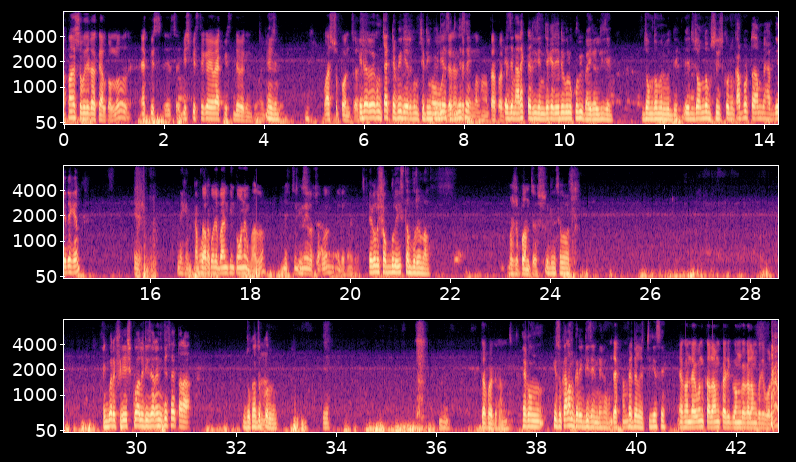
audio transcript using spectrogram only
আপনাদের সুবিধাটা খেয়াল করল এক পিস বিশ পিস থেকে এক পিস দেবে কিন্তু পাঁচশো পঞ্চাশ। এটা এরকম চারটা ভিডিও এরকম সেটিং ও, ভিডিও আছে ঠিক আছে? setting মাল, হ্যাঁ, তারপর এই যে আরেকটা ডিজাইন দেখে যে এগুলো খুবই ভাইরাল ডিজাইন জমজমের মধ্যে। এই জমজম সুইচ করুন কাপড়টা আপনি হাত দিয়ে দেখেন। দেখেন বাইন কিন্তু অনেক ভালো। নিশ্চিন্ত নিয়ে ব্যবসা করুন এই দেখেন এগুলো সবগুলো ইসলামপুরের মাল। পাঁচশো পঞ্চাশ। একবারে ফ্রেশ কোয়ালিটি যারা নিতে চায় তারা যোগাযোগ করবেন। তারপর দেখেন। এখন কিছু কালামকারী ডিজাইন দেখাবো। দেখেন। প্যাটেলের ঠিক আছে? এখন দেখবেন কালামকারী গঙ্গা কালামকারী বলে।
